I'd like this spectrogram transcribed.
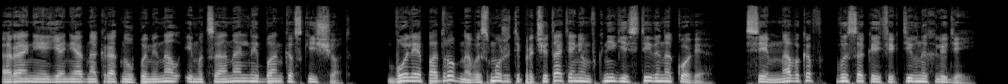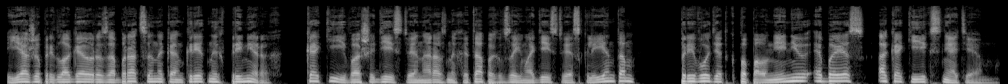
Ранее я неоднократно упоминал эмоциональный банковский счет. Более подробно вы сможете прочитать о нем в книге Стивена Кови «Семь навыков высокоэффективных людей». Я же предлагаю разобраться на конкретных примерах, какие ваши действия на разных этапах взаимодействия с клиентом приводят к пополнению ЭБС, а какие к снятиям.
